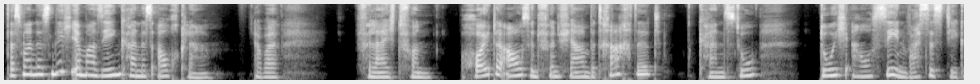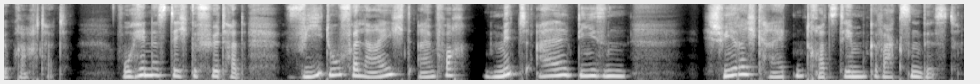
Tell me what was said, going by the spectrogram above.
Dass man es nicht immer sehen kann, ist auch klar. Aber vielleicht von heute aus in fünf Jahren betrachtet, kannst du durchaus sehen, was es dir gebracht hat, wohin es dich geführt hat, wie du vielleicht einfach mit all diesen Schwierigkeiten trotzdem gewachsen bist.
